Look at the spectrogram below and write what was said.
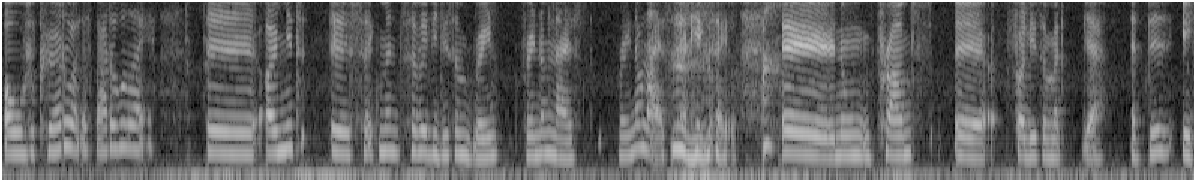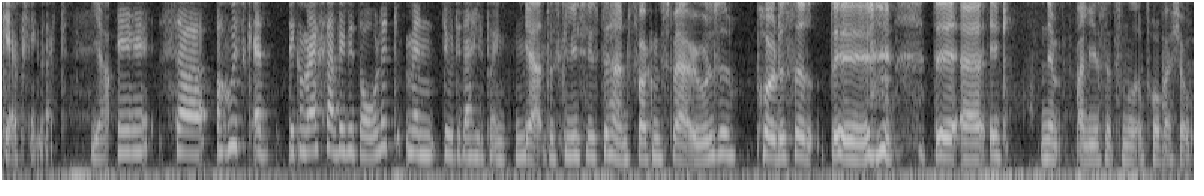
Og så kører du ellers bare ud af. Øh, og i mit øh, segment, så vil vi ligesom ran- randomize, randomize, jeg kan ikke tale, øh, nogle prompts, øh, for ligesom at, ja, at det ikke er planlagt. Ja. Øh, så, og husk, at det kommer nok til at være virkelig dårligt, men det er jo det, der er hele pointen. Ja, det skal lige siges, det her er en fucking svær øvelse. Prøv det selv. Det, det er ikke nemt bare lige at sætte sig ned og prøve at være sjov.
